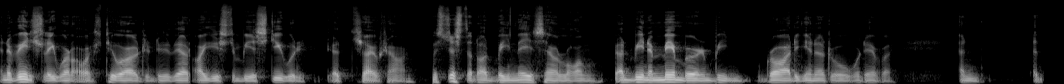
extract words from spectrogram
And eventually, when I was too old to do that, I used to be a steward at showtime. It's just that I'd been there so long. I'd been a member and been riding in it or whatever. And and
